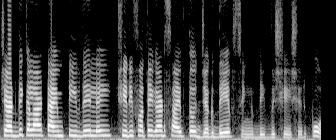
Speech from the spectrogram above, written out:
ਚੜ੍ਹਦੀ ਕਲਾ ਟਾਈਮ ਟੀਵੀ ਦੇ ਲਈ ਸ਼੍ਰੀ ਫਤਿਹਗੜ੍ਹ ਸਾਹਿਬ ਤੋਂ ਜਗਦੇਵ ਸਿੰਘ ਦੀ ਵਿਸ਼ੇਸ਼ ਰਿਪੋਰਟ।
